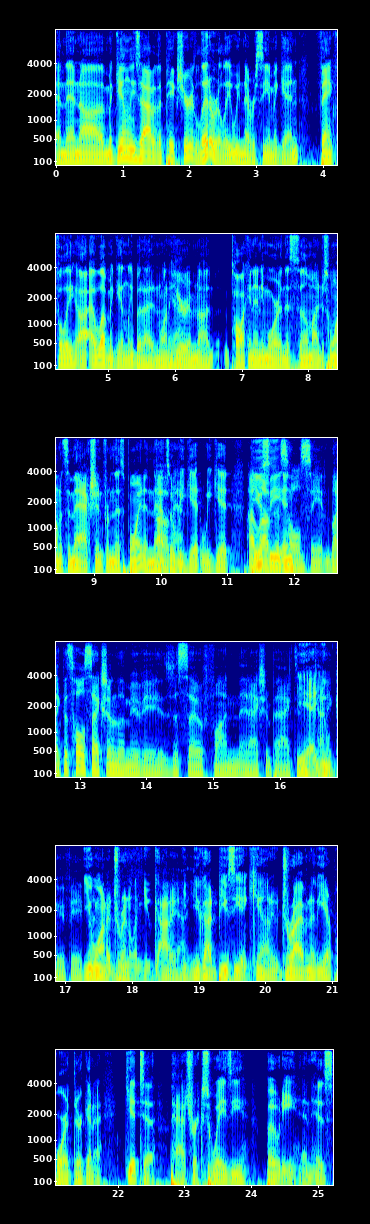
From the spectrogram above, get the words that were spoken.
And then uh, McGinley's out of the picture. Literally, we never see him again. Thankfully, uh, I love McGinley, but I didn't want to Yeah. hear him uh, talking anymore in this film. I just wanted some action from this point, and that's Oh, what we get. We get I Busey love this and whole scene. Like this whole section of the movie is just so fun and action packed. Yeah, kind of goofy. You want adrenaline? You got Oh, it. yeah. You, you got Busey and Keanu driving to the airport. They're gonna get to Patrick Swayze, Bodhi, and his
